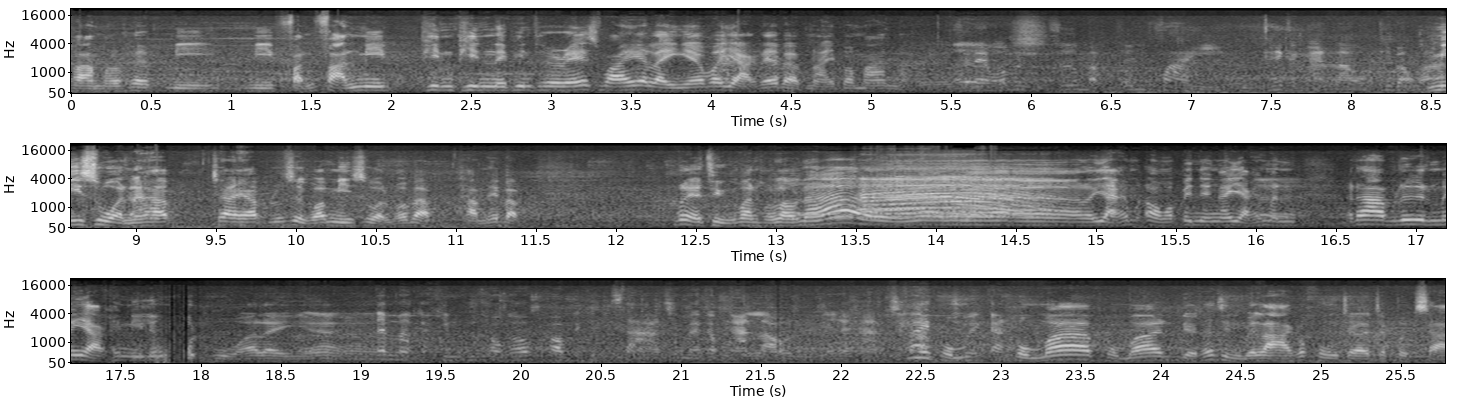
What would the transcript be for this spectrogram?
ความเขาเรียกมีมีฝันฝันมีพินพินใน Pinterest ไว้อะไรเงี้ยว่าอยากได้แบบไหนประมาณไหน แสดงว่ามันเพิ่มแบบเพิ่มไฟให้กับงานเราที่แบบว่ามีส่วนนะครับ ใช่ครับรู้สึกว่ามีส่วนว่าแบบทำให้แบบเมื่อไหร่ถึงวันของเรานะอะไรอย่างเงี้ยใช่ไหมเออเราอยากให้มันออกมาเป็นยังไงอยากให้มันราบรื่นไม่อยากให้มีเรื่องปวดหัวอะไรอย่างเงี้ยเออแต่หมากกับคิมคือเขาก็พร้อมเป็นที่ปรึกษาใช่ไหมกับงานเราหรือยังไงฮะใช่ผมช่วยกันผมว่าผมว่าเดี๋ยวถ้าถึงเวลาก็คงจะจะปรึกษา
